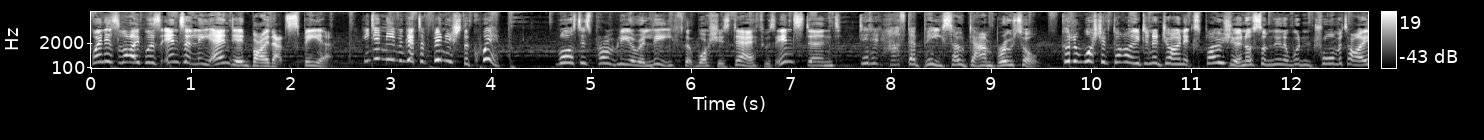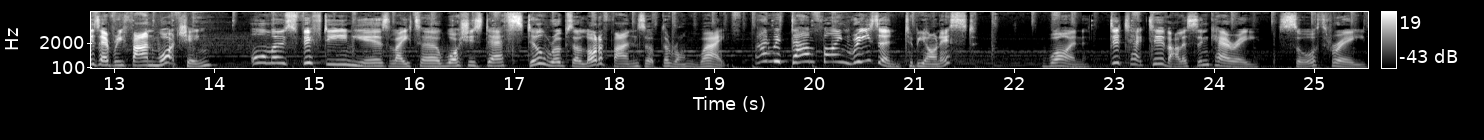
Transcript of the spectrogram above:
when his life was instantly ended by that spear. He didn't even get to finish the quip. Whilst it's probably a relief that Wash's death was instant, did it have to be so damn brutal? Couldn't Wash have died in a giant explosion or something that wouldn't traumatise every fan watching? Almost 15 years later, Wash's death still rubs a lot of fans up the wrong way. And with damn fine reason, to be honest. 1. Detective Allison Kerry, Saw 3.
